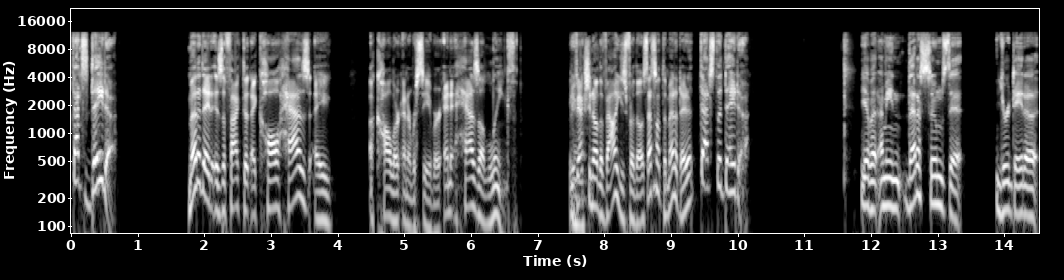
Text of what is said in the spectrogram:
That's data. Metadata is the fact that a call has a a caller and a receiver, and it has a length. But if you actually know the values for those, that's not the metadata. That's the data. Yeah, but I mean, that assumes that your data,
